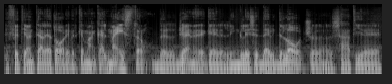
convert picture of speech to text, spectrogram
effettivamente aleatori perché manca il maestro del genere che è l'inglese David Lodge, satire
